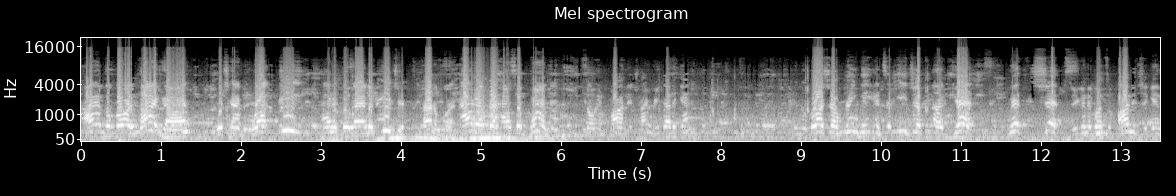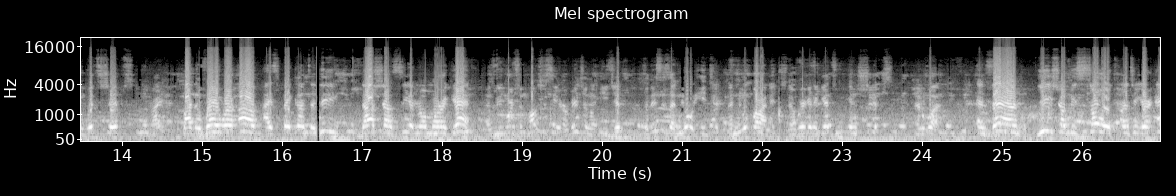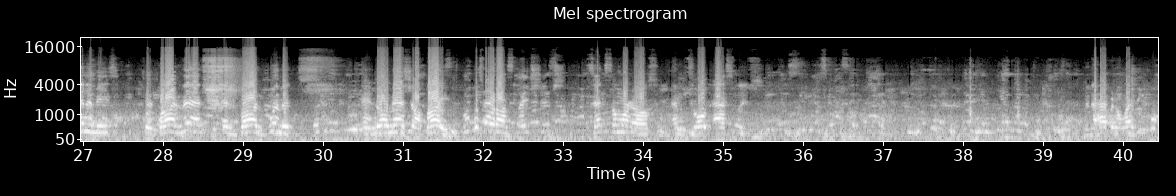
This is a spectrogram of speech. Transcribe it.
I am the Lord thy God, which have brought thee out of the land of Egypt. Out of what? Out of the house of bondage. So in bondage, right? Read that again. And the Lord shall bring thee into Egypt again with ships. So you're going to go into bondage again with ships, right? By the way whereof I spake unto thee, thou shalt see it no more again. As we were supposed to see original Egypt, so this is a new Egypt, a new bondage that we're going to get to in ships. And what? And there ye shall be sold unto your enemies for bondmen and bondwomen, and no man shall buy you. Who was sold on slave ships, sent somewhere else, and sold as slaves? Did that happen to white people?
